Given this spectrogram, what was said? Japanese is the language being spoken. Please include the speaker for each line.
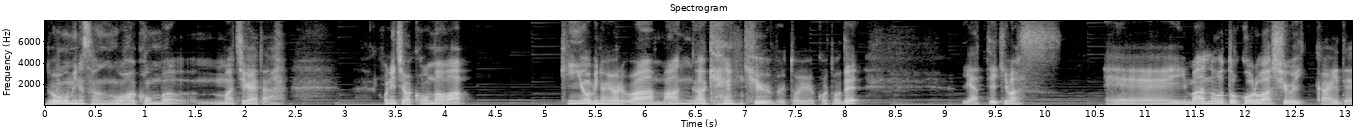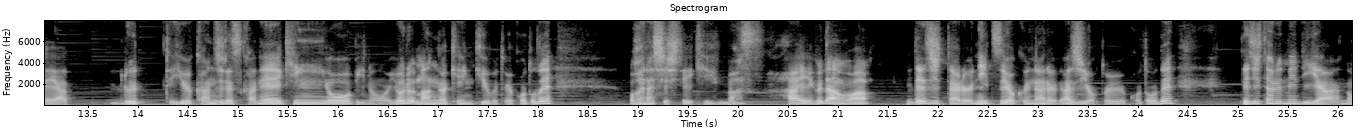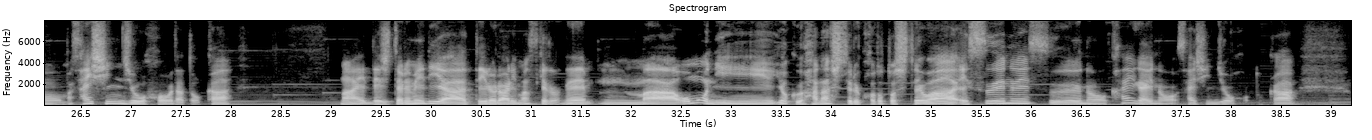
Speaker 1: どうも皆さん、おはこんばん、間違えた。こんにちは、こんばんは。金曜日の夜は漫画研究部ということで、やっていきます。えー、今のところは週1回でやるっていう感じですかね。金曜日の夜、漫画研究部ということで、お話ししていきます。はい、普段はデジタルに強くなるラジオということで、デジタルメディアの最新情報だとか、まあ、デジタルメディアっていろいろありますけどね、うん、まあ、主によく話してることとしては、SNS の海外の最新情報とか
